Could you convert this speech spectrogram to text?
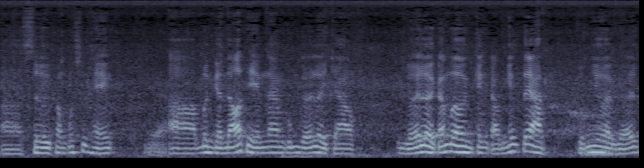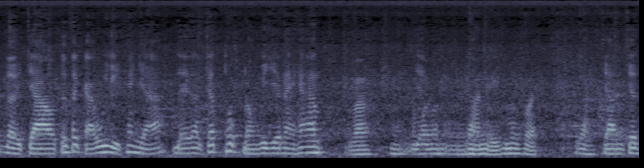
ờ, sư không có xuất hiện. À, bên cạnh đó thì em Nam cũng gửi lời chào gửi lời cảm ơn trân trọng nhất tới anh cũng như là gửi lời chào tới tất cả quý vị khán giả để là kết thúc đoạn video này ha anh. Vâng Dạ vâng. hỷ mong vậy rồi chào anh Trinh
